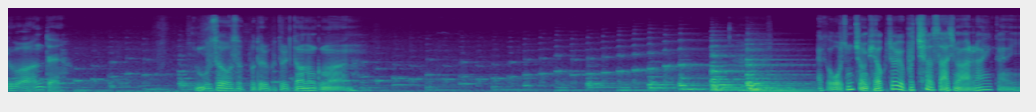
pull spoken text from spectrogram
이거 안돼. 무서워서 부들부들 떠는구만. 아, 그 오줌 좀 벽 쪽에 붙여서 싸지 말라니까. 이.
